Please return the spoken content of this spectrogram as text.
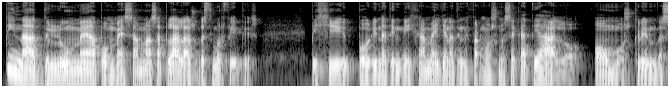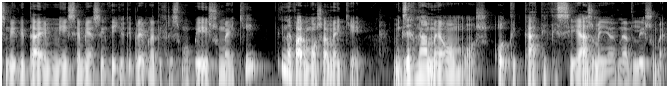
την αντλούμε από μέσα μας απλά αλλάζοντας τη μορφή της. Π.χ. μπορεί να την είχαμε για να την εφαρμόσουμε σε κάτι άλλο, όμως κρίνοντας συνειδητά εμείς σε μια συνθήκη ότι πρέπει να τη χρησιμοποιήσουμε εκεί, την εφαρμόσαμε εκεί. Μην ξεχνάμε όμως ότι κάτι θυσιάζουμε για να την αντλήσουμε.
